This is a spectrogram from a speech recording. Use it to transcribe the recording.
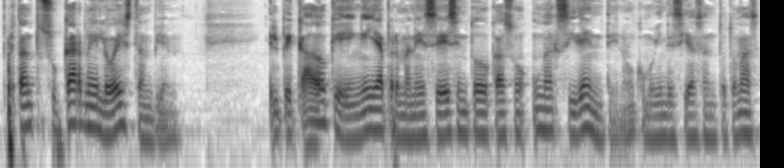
por tanto su carne lo es también. El pecado que en ella permanece es en todo caso un accidente, ¿no? como bien decía Santo Tomás,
